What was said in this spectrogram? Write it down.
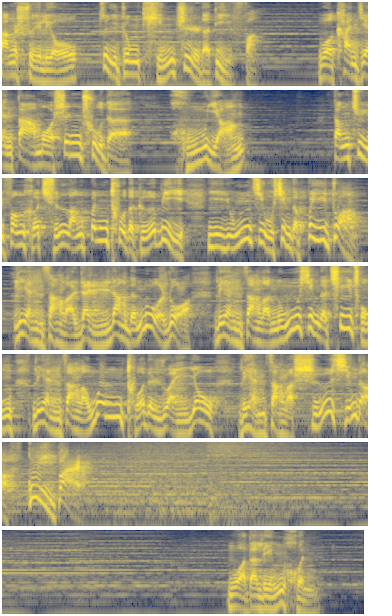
当水流最终停滞的地方，我看见大漠深处的胡杨；当飓风和群狼奔突的戈壁，以永久性的悲壮殓葬了忍让的懦弱，殓葬了奴性的屈从，殓葬了温驼的软腰，殓葬了蛇形的跪拜。我的灵魂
